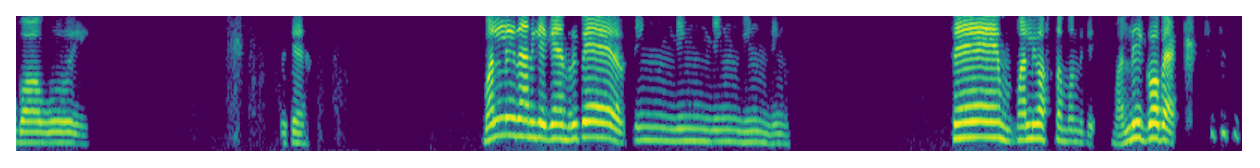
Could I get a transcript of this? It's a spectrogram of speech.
బాబోయ్. ఓకే. మళ్ళీ దానికి again repair. Ding ding ding ding ding. Same మళ్ళీ వస్తాం ముందుకి. మళ్ళీ go back.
